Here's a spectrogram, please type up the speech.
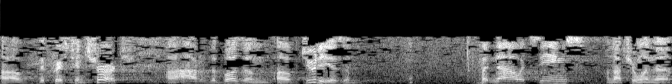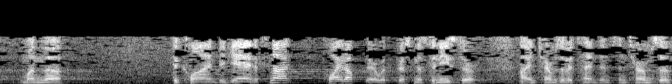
of the Christian church uh, out of the bosom of Judaism. But now it seems, I'm not sure when the, when the decline began, it's not quite up there with Christmas and Easter uh, in terms of attendance, in terms of,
